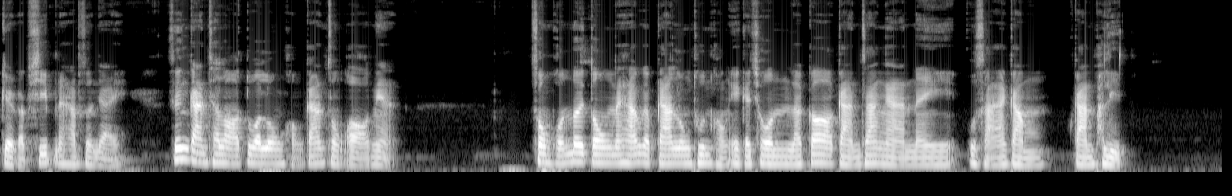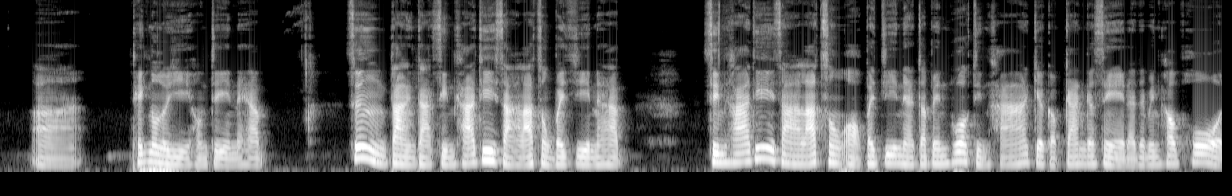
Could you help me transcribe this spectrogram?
เกี่ยวกับชิปนะครับส่วนใหญ่ ซึ่งการชะลอตัวลงของการส่งออกเนี่ยส่งผลโดยตรงนะครับกับการลงทุนของเอกชน แล้วก็การจ้างงานในอุตสาหกรรมการผลิตเทคโนโลยีของจีนนะครับ ซึ่งต่างจากสินค้าที่สหรัฐส่งไปจีนนะครับ สินค้าที่สหรัฐส่งออกไปจีนเนี่ยจะเป็นพวกสินค้าเกี่ยวกับการเกษตร อาจจะเป็นข้าวโพด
